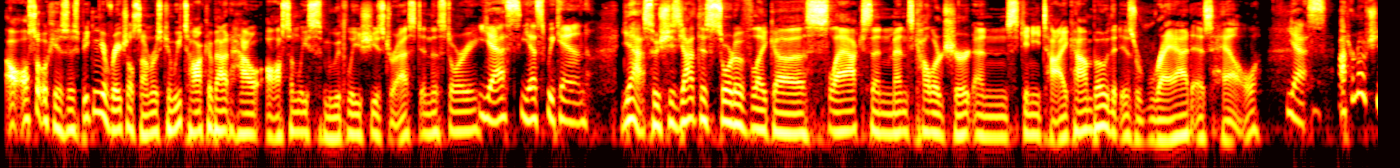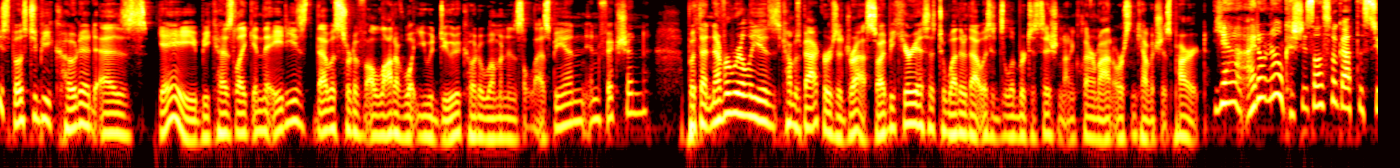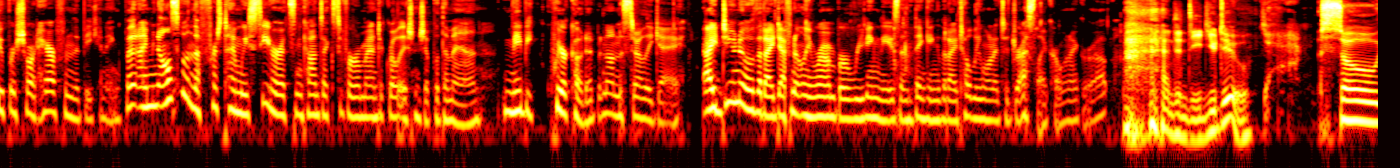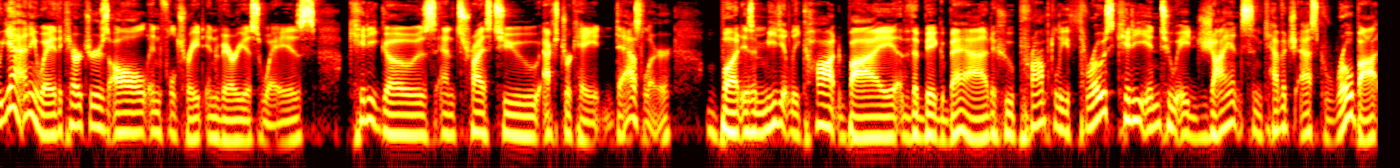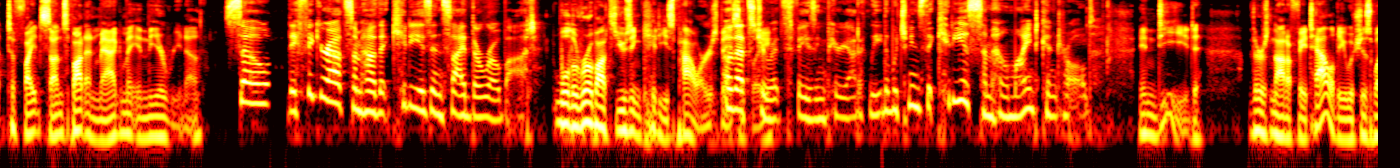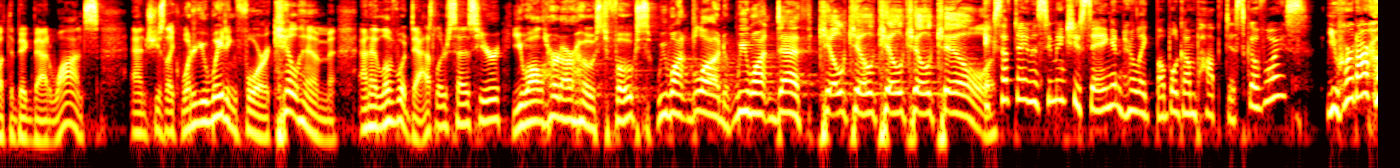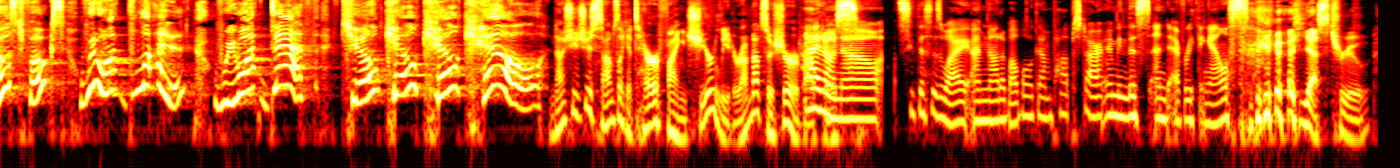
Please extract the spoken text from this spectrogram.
Also, okay, so speaking of Rachel Summers, can we talk about how awesomely smoothly she's dressed in this story? Yes, yes, we can. Yeah, so she's got this sort of like a slacks and men's collared shirt and skinny tie combo that is rad as hell. Yes. I don't know if she's supposed to be coded as gay because, like, in the 80s, that was sort of a lot of what you would do to code a woman as a lesbian in fiction, but that never really is comes back or is addressed. So I'd be curious as to whether that was a deliberate decision on Claremont or Sienkiewicz's part. Yeah, I don't know because she's also got the super short hair from the beginning. But I mean, also in the first time we see her, it's in context of a romantic relationship with a man, maybe queer coded, but not necessarily gay. I do know that I definitely remember reading these and thinking that I totally wanted to dress like her when I grew up. and indeed, you do. Yeah. So, yeah, anyway, the characters all infiltrate in various ways. Kitty goes and tries to extricate Dazzler, but is immediately caught by the big bad, who promptly throws Kitty into a giant Sienkiewicz esque robot to fight Sunspot and Magma in the arena. So they figure out somehow that Kitty is inside the robot. Well, the robot's using Kitty's powers, basically. Oh, that's true. It's phasing periodically, which means that Kitty is somehow mind controlled. Indeed. There's not a fatality, which is what the big bad wants. And she's like, What are you waiting for? Kill him. And I love what Dazzler says here. You all heard our host, folks. We want blood. We want death. Kill, kill, kill, kill, kill. Except I'm assuming she's saying it in her like bubblegum pop disco voice. You heard our host, folks. We want blood. We want death. Kill, kill, kill, kill. Now she just sounds like a terrifying cheerleader. I'm not so sure about that. I don't this. know. See, this is why I'm not a bubblegum pop star. I mean, this and everything else. yes, true.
